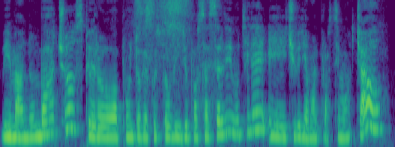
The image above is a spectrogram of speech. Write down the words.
vi mando un bacio, spero appunto che questo video possa esservi utile e ci vediamo al prossimo. Ciao!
